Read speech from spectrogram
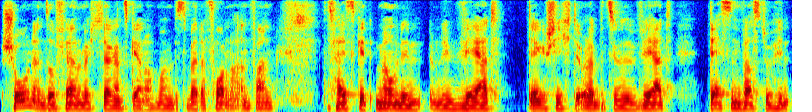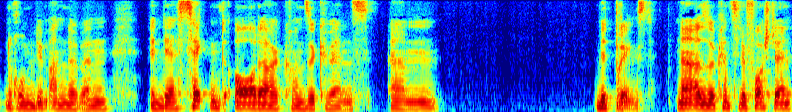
schon. Insofern möchte ich da ganz gerne auch mal ein bisschen weiter vorne anfangen. Das heißt, es geht immer um den, um den Wert der Geschichte oder beziehungsweise Wert dessen, was du hintenrum dem anderen in der Second-Order-Konsequenz ähm, mitbringst. Na, also kannst du dir vorstellen,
